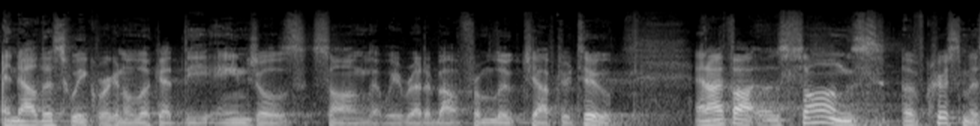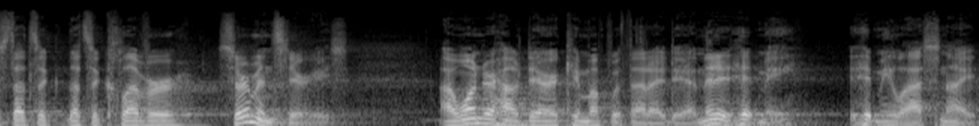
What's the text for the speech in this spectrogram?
And now this week we're going to look at the angels song that we read about from Luke chapter 2. And I thought, songs of Christmas, that's a, that's a clever sermon series. I wonder how Derek came up with that idea. And then it hit me. It hit me last night.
